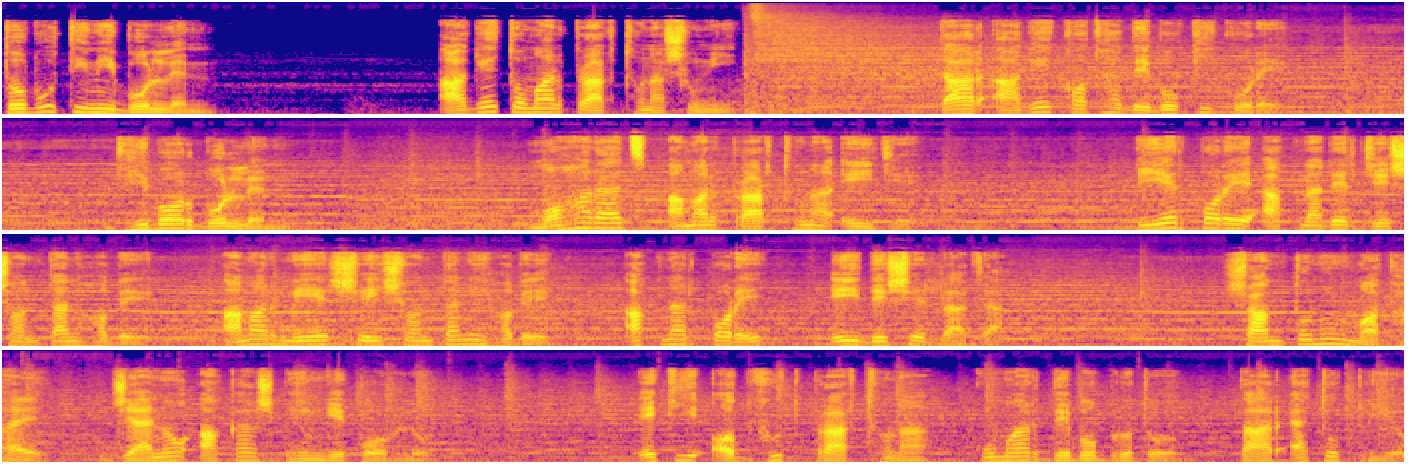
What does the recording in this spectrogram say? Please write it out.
তবু তিনি বললেন আগে তোমার প্রার্থনা শুনি। তার আগে কথা দেব কি করে? ধীবর বললেন মহারাজ আমার প্রার্থনা এই যে বিয়ের পরে আপনাদের যে সন্তান হবে আমার মেয়ের সেই সন্তানই হবে আপনার পরে এই দেশের রাজা। শান্তনুর মাথায় যেন আকাশ ভেঙে পড়ল। একই অদ্ভুত প্রার্থনা কুমার দেবব্রত তার এত প্রিয়।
